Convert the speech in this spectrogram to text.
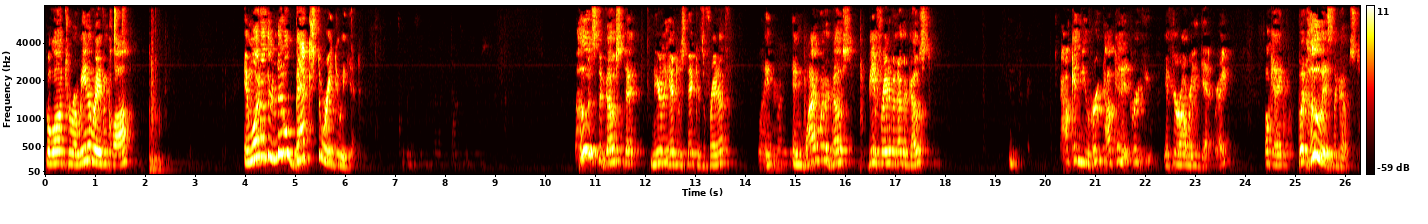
Belonged to Rowena Ravenclaw. And what other little backstory do we get? Who's the ghost that nearly headless Nick is afraid of? And, and why would a ghost be afraid of another ghost? How can you hurt? How can it hurt you if you're already dead, right? Okay, but who is the ghost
